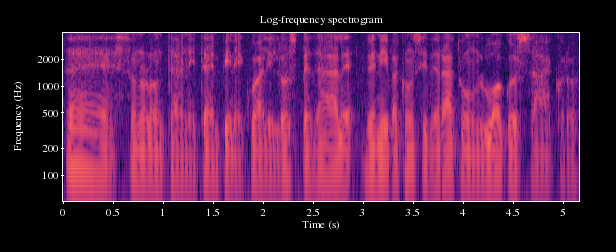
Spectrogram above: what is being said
Eh, sono lontani i tempi nei quali l'ospedale veniva considerato un luogo sacro,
